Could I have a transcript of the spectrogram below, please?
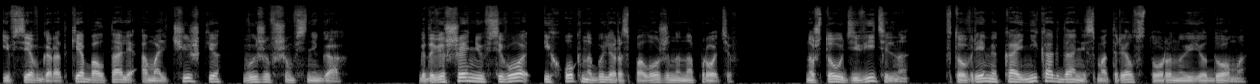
и все в городке болтали о мальчишке, выжившем в снегах. К довершению всего их окна были расположены напротив. Но что удивительно, в то время Кай никогда не смотрел в сторону ее дома,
